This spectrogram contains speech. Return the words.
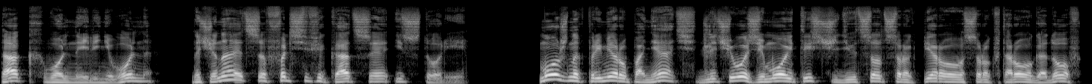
Так, вольно или невольно, начинается фальсификация истории. Можно, к примеру, понять, для чего зимой 1941-42 годов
